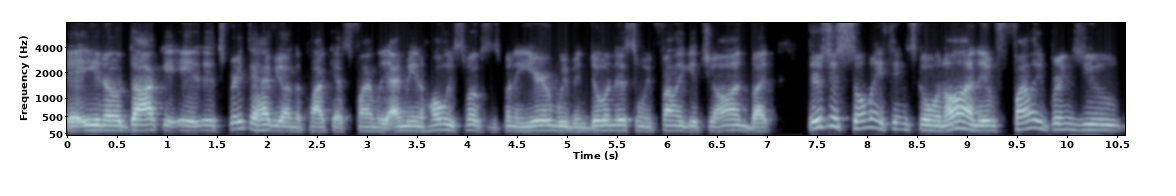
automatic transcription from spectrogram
you know, Doc, it's great to have you on the podcast finally. I mean, holy smokes, it's been a year. We've been doing this and we finally get you on, but there's just so many things going on. It finally brings you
